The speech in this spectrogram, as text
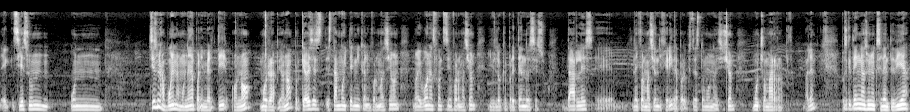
eh, si es un, un, si es una buena moneda para invertir o no, muy rápido, ¿no? Porque a veces está muy técnica la información, no hay buenas fuentes de información y lo que pretendo es eso, darles eh, la información digerida para que ustedes tomen una decisión mucho más rápido. ¿Vale? Pues que tengas un excelente día,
